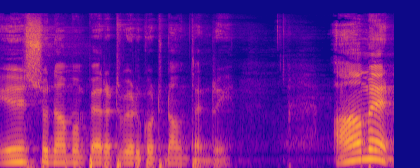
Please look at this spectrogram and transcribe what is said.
ఏ సునామం పేరట వేడుకుంటున్నాం తండ్రి. ఆమెన్.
